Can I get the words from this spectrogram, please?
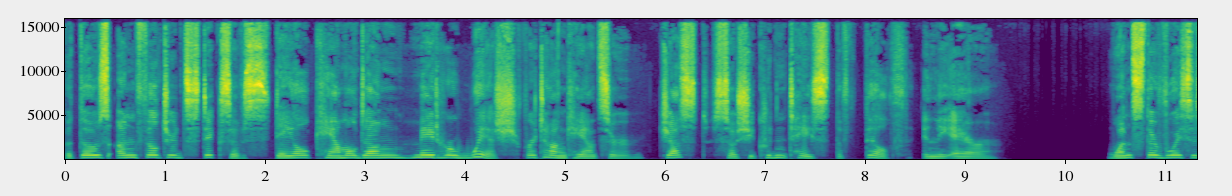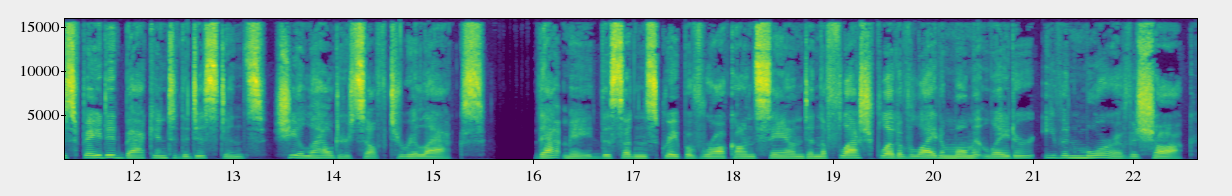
but those unfiltered sticks of stale camel dung made her wish for tongue cancer, just so she couldn't taste the filth in the air. Once their voices faded back into the distance, she allowed herself to relax. That made the sudden scrape of rock on sand and the flash flood of light a moment later even more of a shock.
